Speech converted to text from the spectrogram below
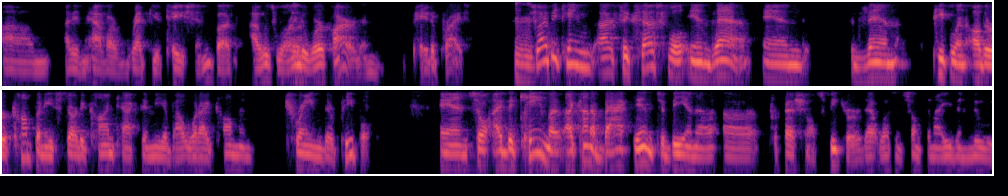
Um, I didn't have a reputation, but I was willing to work hard and pay the price. Mm-hmm. So I became uh, successful in that. And then people in other companies started contacting me about what I come and train their people. And so I became, a, I kind of backed into being a, a, professional speaker. That wasn't something I even knew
